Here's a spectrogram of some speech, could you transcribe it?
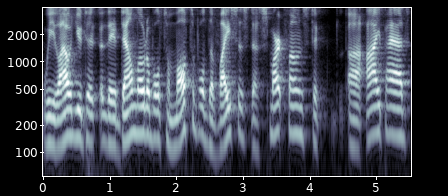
We allow you to, they're downloadable to multiple devices, to smartphones, to uh, iPads,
